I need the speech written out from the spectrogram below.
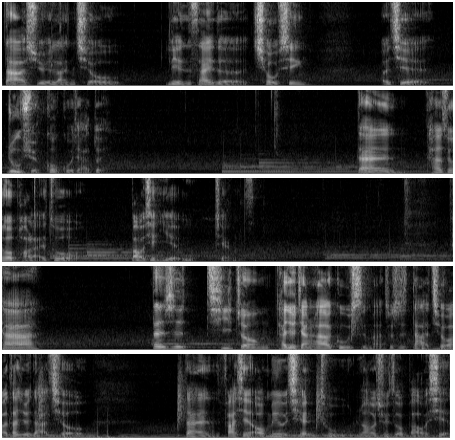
大学篮球联赛的球星，而且入选过国家队，但他最后跑来做保险业务这样子。他。但是其中他就讲他的故事嘛，就是打球啊，大学打球，但发现哦没有前途，然后去做保险，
